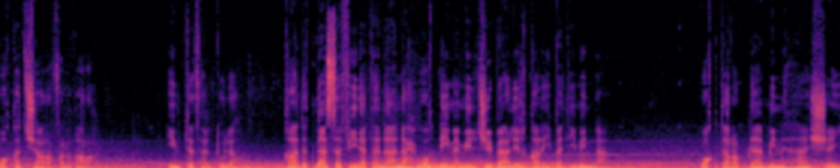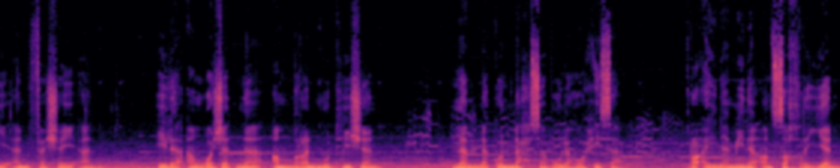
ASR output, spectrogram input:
وقد شارف الغرق. امتثلت له. قادتنا سفينتنا نحو قمم الجبال القريبة منا. واقتربنا منها شيئا فشيئا إلى أن وجدنا امرا مدهشا لم نكن نحسب له حساب. رأينا ميناء صخريا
